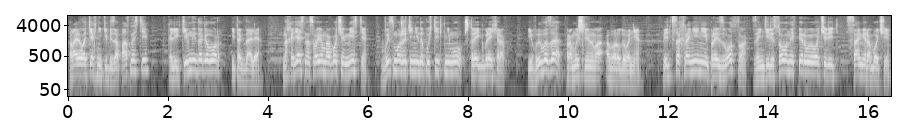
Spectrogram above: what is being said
правила техники безопасности, коллективный договор и так далее. Находясь на своем рабочем месте, вы сможете не допустить к нему штрейкбрехеров – и вывоза промышленного оборудования. Ведь в сохранении производства заинтересованы в первую очередь сами рабочие.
